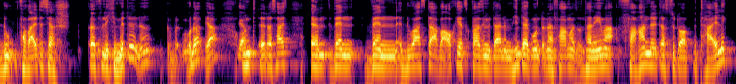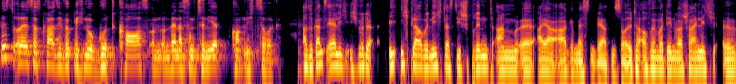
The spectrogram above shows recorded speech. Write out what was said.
du verwaltest ja öffentliche Mittel, ne? oder? Ja. ja. Und äh, das heißt, ähm, wenn wenn du hast da aber auch jetzt quasi mit deinem Hintergrund und Erfahrung als Unternehmer verhandelt, dass du dort beteiligt bist, oder ist das quasi wirklich nur Good Cause und und wenn das funktioniert, kommt nichts zurück? Also ganz ehrlich, ich würde, ich, glaube nicht, dass die Sprint am äh, IRA gemessen werden sollte, auch wenn wir den wahrscheinlich äh,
